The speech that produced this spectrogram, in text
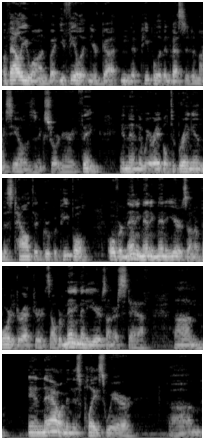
a value on, but you feel it in your gut, and that people have invested in ICL is an extraordinary thing. And then that we were able to bring in this talented group of people over many, many, many years on our board of directors, over many, many years on our staff. Um, and now I'm in this place where, um,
